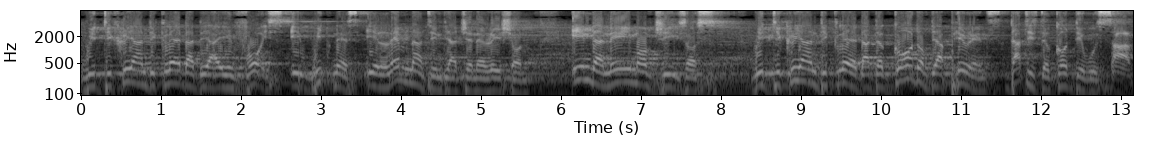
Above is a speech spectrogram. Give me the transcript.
We decree and declare that they are a voice a witness a remnant in their generation. In the name of jesus. We decree and declare that the god of their parents that is the god they will serve.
